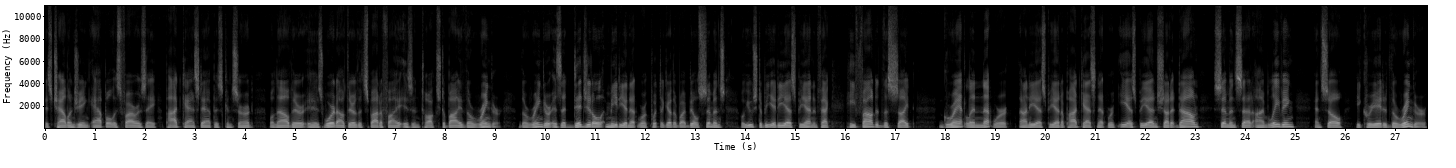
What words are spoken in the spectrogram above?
is challenging Apple as far as a podcast app is concerned. Well, now there is word out there that Spotify is in talks to buy The Ringer. The Ringer is a digital media network put together by Bill Simmons, who used to be at ESPN. In fact, he founded the site Grantland Network on ESPN, a podcast network. ESPN shut it down. Simmons said, I'm leaving. And so he created The Ringer.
